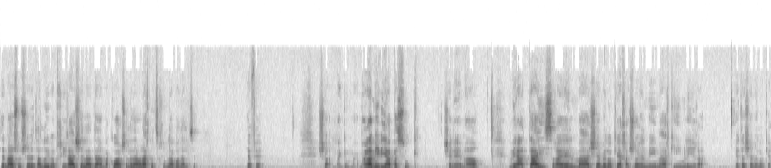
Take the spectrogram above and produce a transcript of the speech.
זה משהו שתלוי בבחירה של האדם, בכוח של האדם, אנחנו צריכים לעבוד על זה. יפה. הגמרא מביאה פסוק שנאמר, ואתה ישראל מה השם אלוקיך שואל מעמך כי אם לירא את השם אלוקיך.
